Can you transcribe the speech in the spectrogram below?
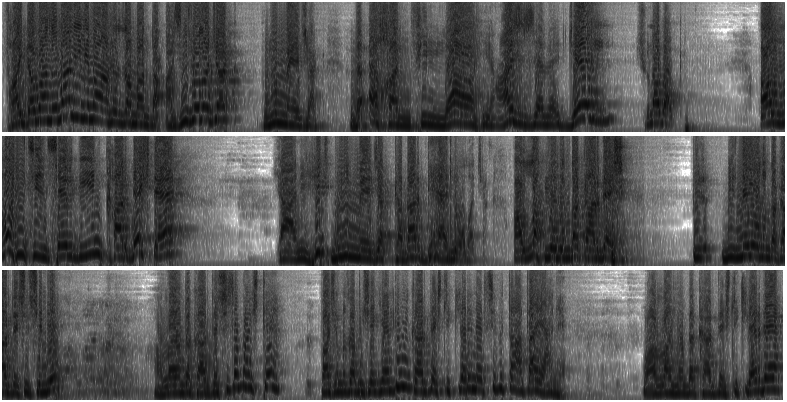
Faydalanılan ilim ahir zamanda aziz olacak, bulunmayacak. Ve ehan fillahi azze ve cel şuna bak. Allah için sevdiğin kardeş de yani hiç bulunmayacak kadar değerli olacak. Allah yolunda kardeş. Biz, biz ne yolunda kardeşiz şimdi? Allah yolunda kardeşiz ama işte başımıza bir şey geldi mi kardeşliklerin hepsi bir tahta yani. O Allah yolunda kardeşlikler de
